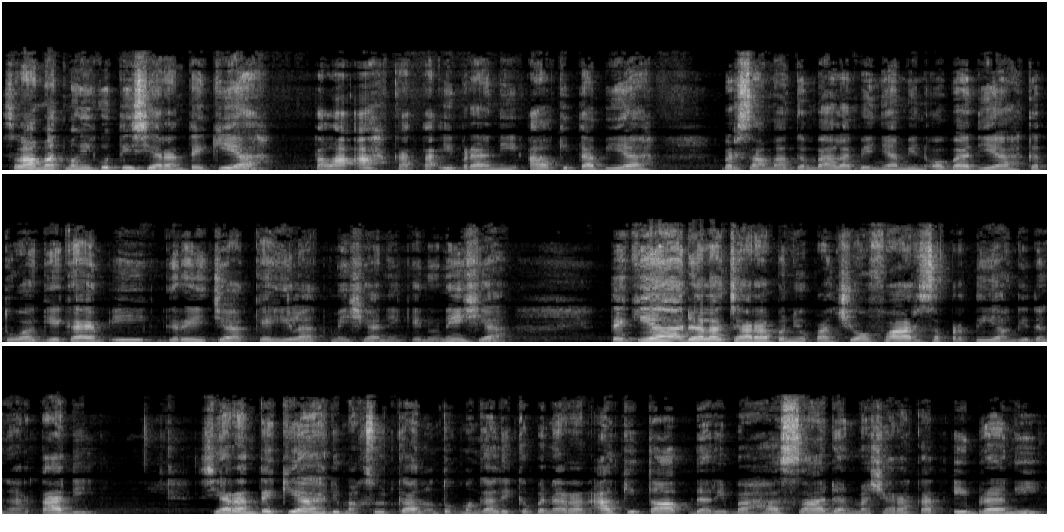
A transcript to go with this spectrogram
Selamat mengikuti siaran Tekiah, telaah kata Ibrani Alkitabiah, bersama Gembala Benyamin Obadiah, Ketua GKMI Gereja Kehilat Mesianik Indonesia. Tekiah adalah cara peniupan shofar seperti yang didengar tadi. Siaran Tekiah dimaksudkan untuk menggali kebenaran Alkitab dari bahasa dan masyarakat Ibrani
